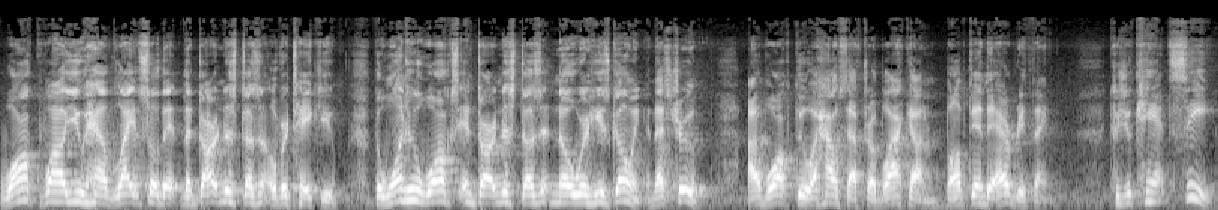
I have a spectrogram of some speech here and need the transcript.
Walk while you have light so that the darkness doesn't overtake you. The one who walks in darkness doesn't know where he's going. And that's true. I walked through a house after a blackout and bumped into everything because you can't see.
